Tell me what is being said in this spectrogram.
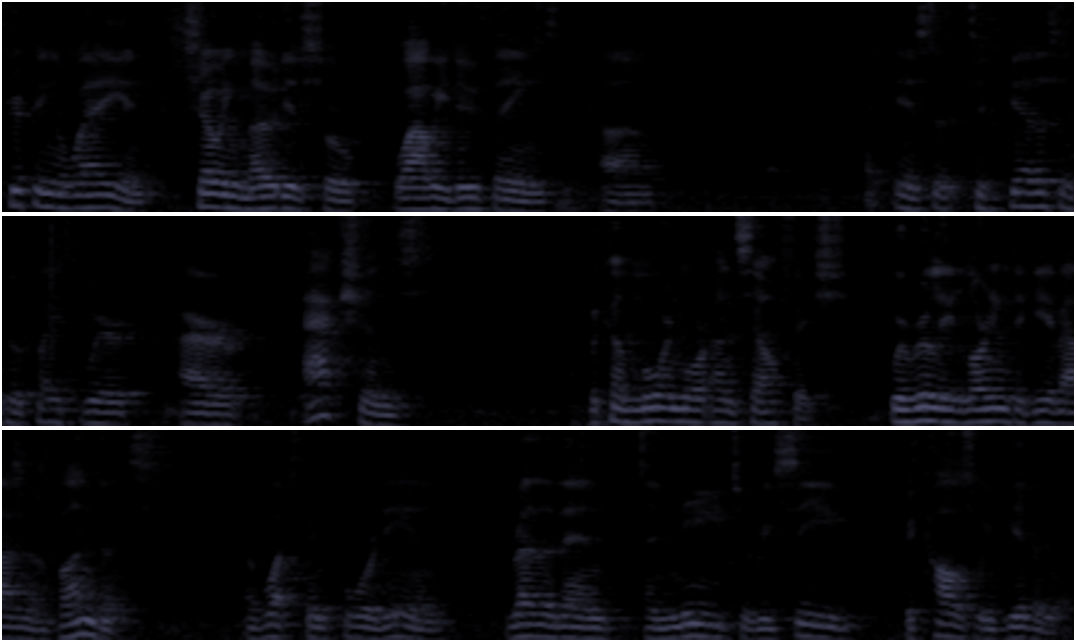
stripping away and showing motives for why we do things um, is to, to get us into a place where our actions become more and more unselfish. We're really learning to give out an abundance of what's been poured in rather than a need to receive because we've given it.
